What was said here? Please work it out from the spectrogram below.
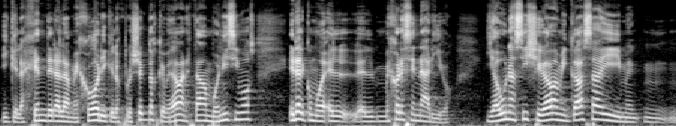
y que la gente era la mejor y que los proyectos que me daban estaban buenísimos. Era el- como el, el mejor escenario. Y aún así llegaba a mi casa y me, mm,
